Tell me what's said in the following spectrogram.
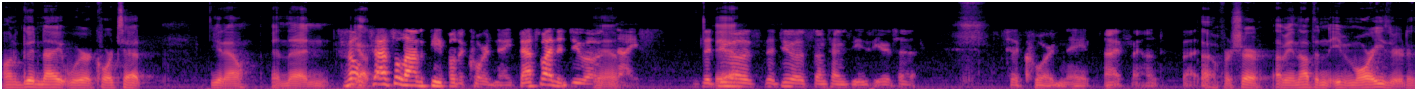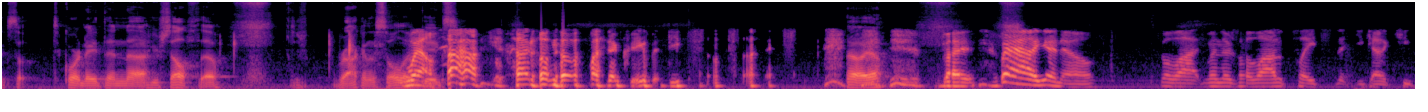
On a good night, we're a quartet, you know, and then So got- that's a lot of people to coordinate. That's why the duo is Yeah. nice. The Yeah. duos, the duo is sometimes easier to to coordinate. I found, but oh, for sure. I mean, nothing even more easier to to coordinate than uh, yourself, though. Just rocking the solo well, gigs. I don't know if I'd agree with you sometimes. Oh, yeah? but well, you know, it's a lot when there's a lot of plates that you got to keep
